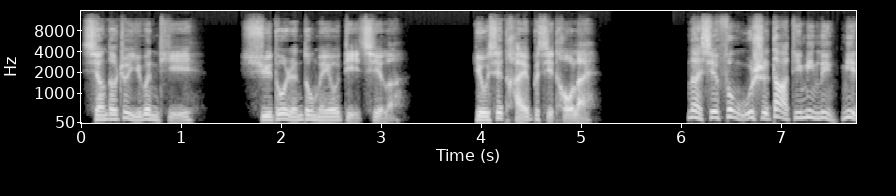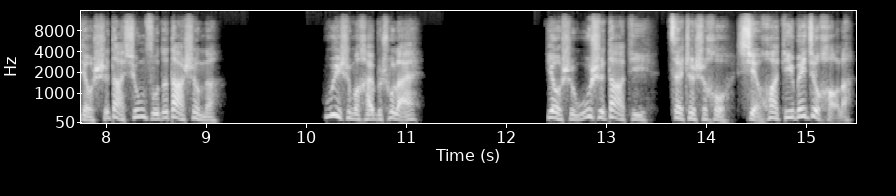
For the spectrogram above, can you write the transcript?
想到这一问题，许多人都没有底气了。有些抬不起头来。那些奉无视大帝命令灭掉十大凶族的大圣呢？为什么还不出来？要是无视大帝在这时候显化低微就好了，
